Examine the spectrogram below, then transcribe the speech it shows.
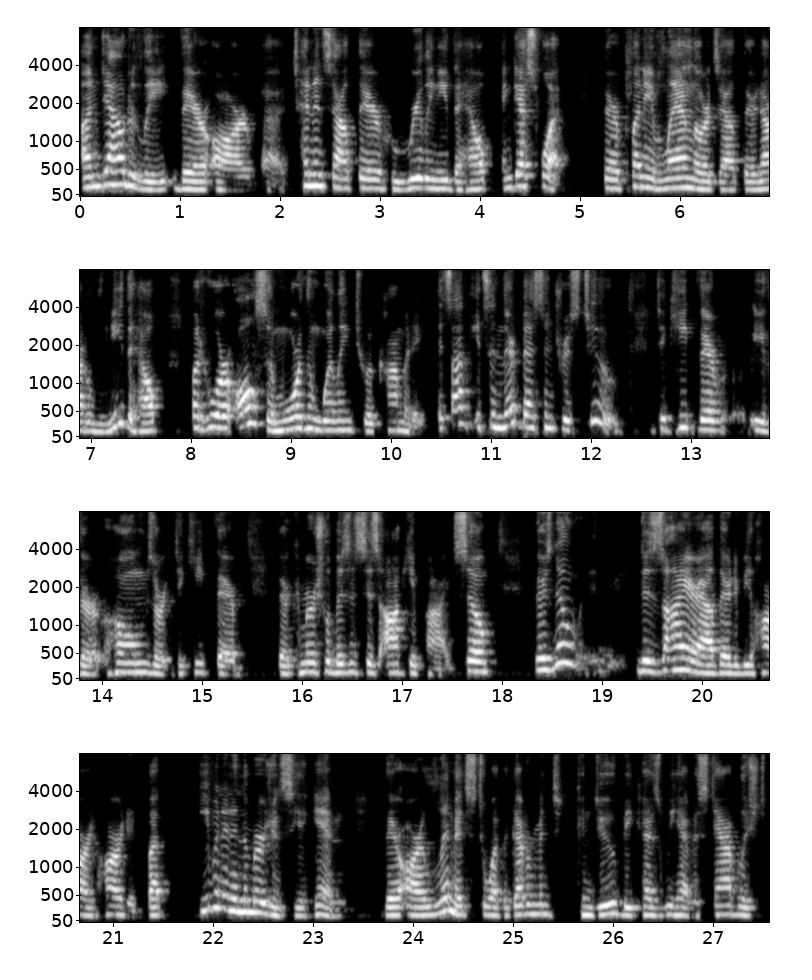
Undoubtedly, there are uh, tenants out there who really need the help. And guess what? There are plenty of landlords out there not only need the help but who are also more than willing to accommodate. It's not it's in their best interest too to keep their either homes or to keep their their commercial businesses occupied. So there's no desire out there to be hard-hearted but even in an emergency again there are limits to what the government can do because we have established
